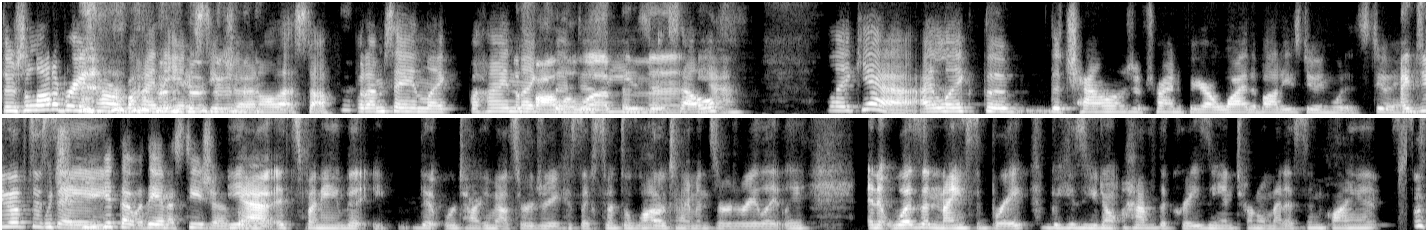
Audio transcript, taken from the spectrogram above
there's a lot of brain power behind the anesthesia and all that stuff. But I'm saying like behind the like the disease the itself. yeah. Like yeah, I like the the challenge of trying to figure out why the body's doing what it's doing. I do have to which say you get that with anesthesia. yeah but- it's funny that that we're talking about surgery because i've spent a lot of time in surgery lately and it was a nice break because you don't have the crazy internal medicine clients so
